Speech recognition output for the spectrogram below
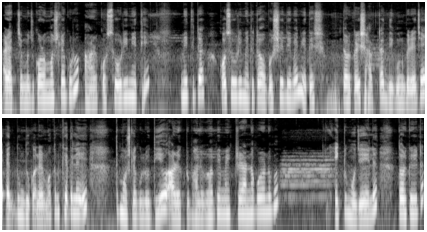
আর এক চামচ গরম মশলা গুঁড়ো আর কসৌরি মেথি। মেথিটা, কসৌরি মেথিটা অবশ্যই দেবেন, এতে তরকারির স্বাদটা দ্বিগুণ বেড়ে যায়। একদম দোকানের মতন খেতে লাগে। তো মশলাগুলো দিয়েও আর একটু ভালোভাবে আমি একটু রান্না করে নেব। একটু মজে এলে তরকারিটা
